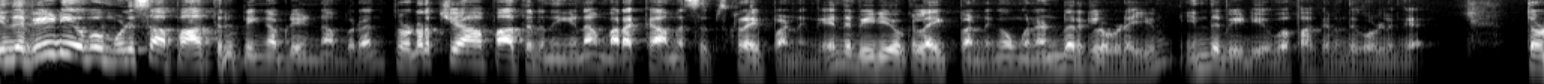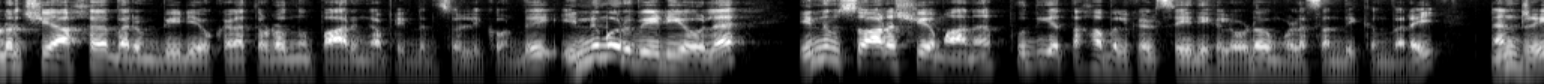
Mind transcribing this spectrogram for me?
இந்த வீடியோவை முழுசாக பார்த்துருப்பீங்க அப்படின்னு நம்புறேன். தொடர்ச்சியாக பார்த்துருந்தீங்கன்னா மறக்காமல் சப்ஸ்கிரைப் பண்ணுங்கள் இந்த வீடியோக்கு லைக் பண்ணுங்கள் உங்கள் நண்பர்களோடையும் இந்த வீடியோவை பகிர்ந்து கொள்ளுங்கள் தொடர்ச்சியாக வரும் வீடியோக்களை தொடர்ந்து பாருங்கள் அப்படின்றது சொல்லிக்கொண்டு இன்னும் ஒரு வீடியோவில் இன்னும் சுவாரஸ்யமான புதிய தகவல்கள் செய்திகளோடு உங்களை சந்திக்கும் வரை நன்றி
